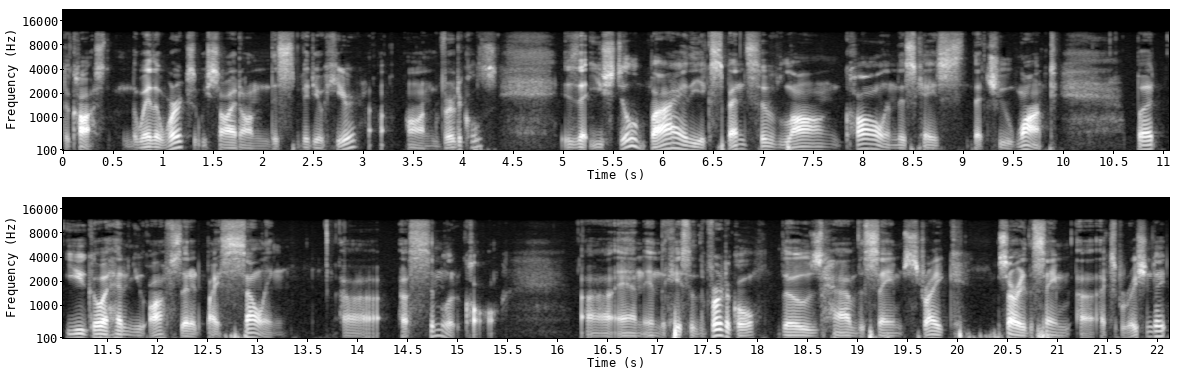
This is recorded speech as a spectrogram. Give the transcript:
the cost. The way that works, we saw it on this video here on verticals, is that you still buy the expensive long call in this case that you want, but you go ahead and you offset it by selling uh, a similar call. Uh, and in the case of the vertical, those have the same strike, sorry, the same uh, expiration date.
